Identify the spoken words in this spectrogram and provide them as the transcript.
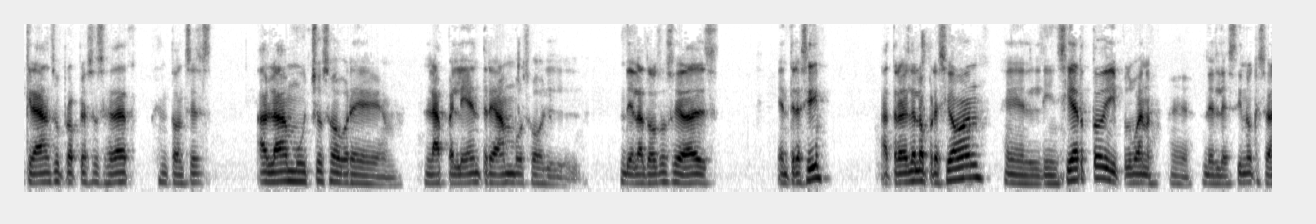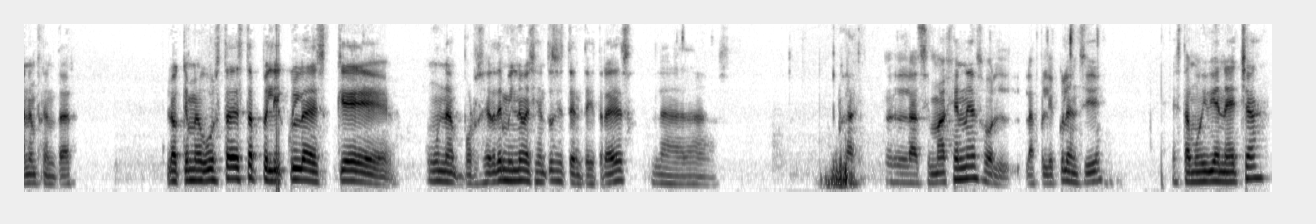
creaban su propia sociedad. Entonces, hablaba mucho sobre la pelea entre ambos o el, de las dos sociedades entre sí, a través de la opresión, el incierto y pues bueno, eh, del destino que se van a enfrentar. Lo que me gusta de esta película es que, una, por ser de 1973, las, las imágenes o la película en sí está muy bien hecha,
